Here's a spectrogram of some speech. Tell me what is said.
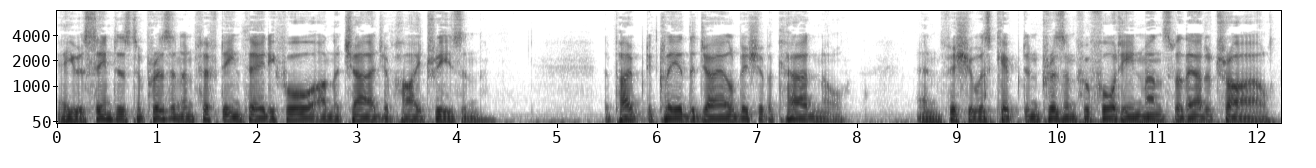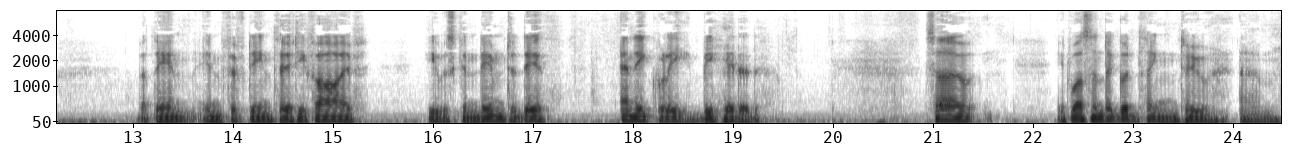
He was sentenced to prison in 1534 on the charge of high treason. The Pope declared the jail bishop a cardinal, and Fisher was kept in prison for 14 months without a trial. But then, in 1535, he was condemned to death and equally beheaded. So it wasn't a good thing to um,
